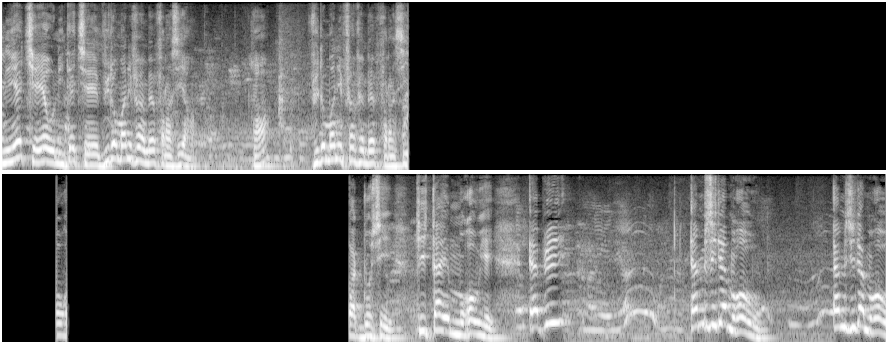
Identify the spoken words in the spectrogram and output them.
nin ye tiɲɛ ye o nin tɛ tiɲɛ ye videomani fɛn fɛn bɛ faransi yan han videomani fɛn fɛn bɛ faransi ka dossier k'i ta ye mɔgɔw ye et puis mcd mɔgɔw mcd mɔgɔw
